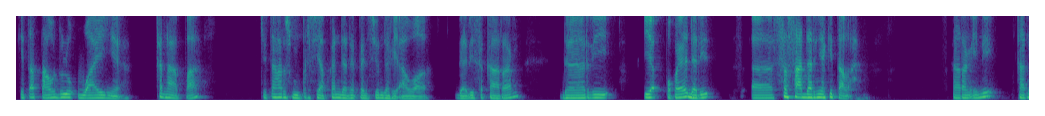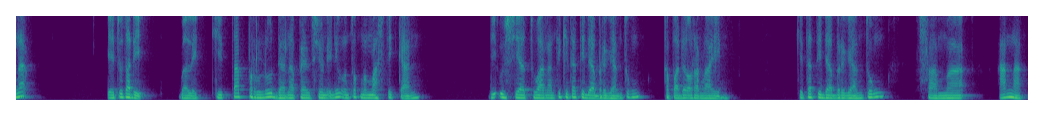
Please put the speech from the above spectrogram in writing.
Kita tahu dulu why-nya. Kenapa kita harus mempersiapkan dana pensiun dari awal, dari sekarang, dari ya pokoknya dari uh, sesadarnya kita lah. Sekarang ini karena ya itu tadi balik kita perlu dana pensiun ini untuk memastikan di usia tua nanti kita tidak bergantung kepada orang lain. Kita tidak bergantung sama anak.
